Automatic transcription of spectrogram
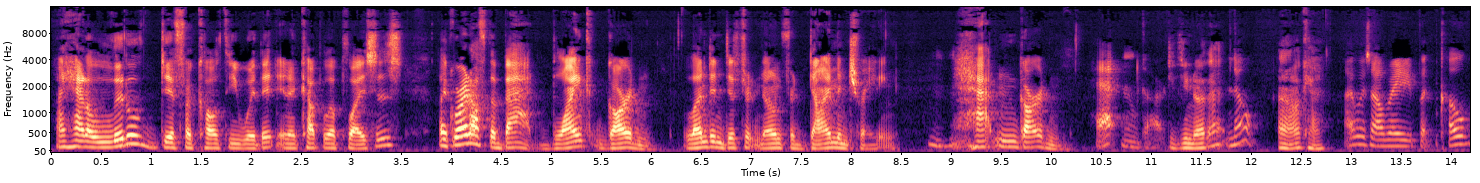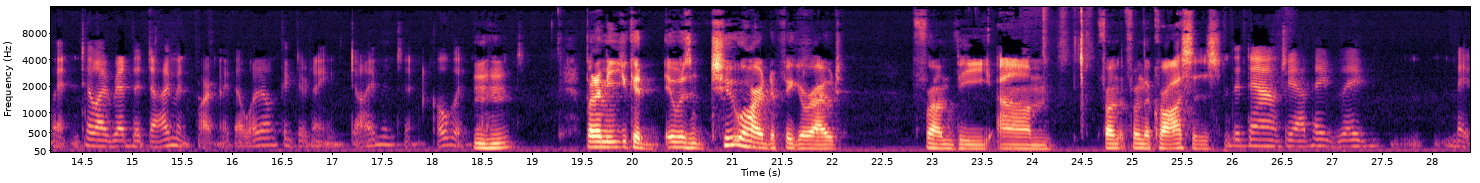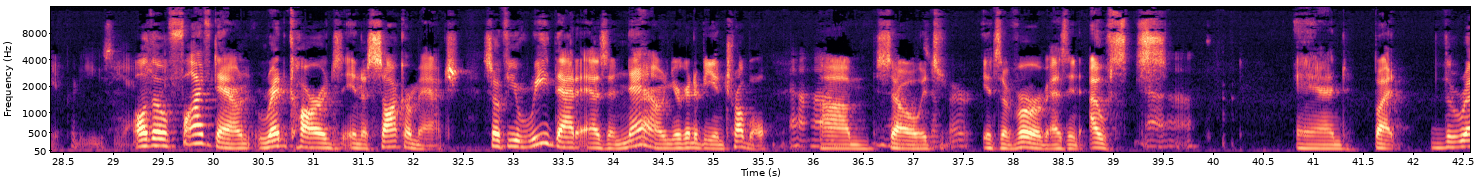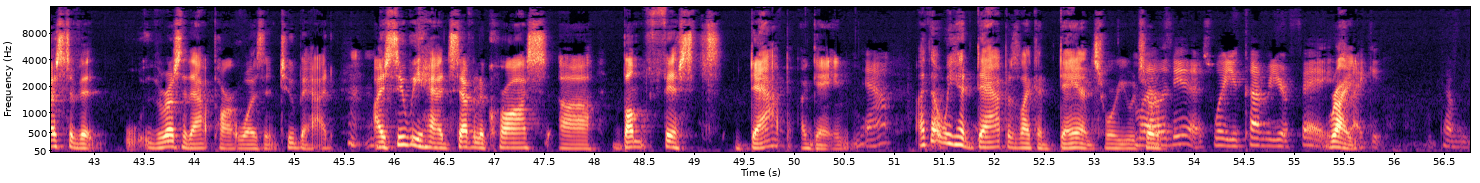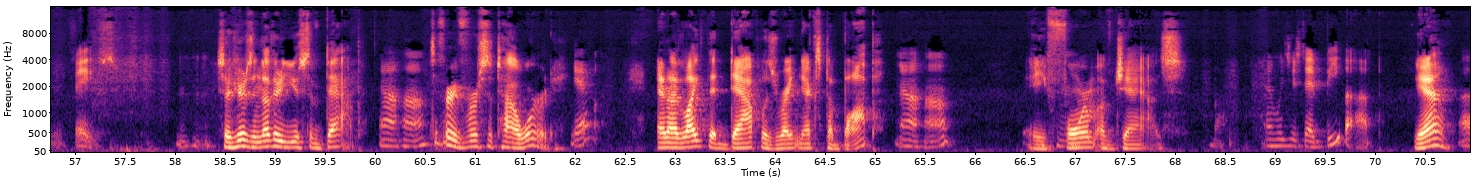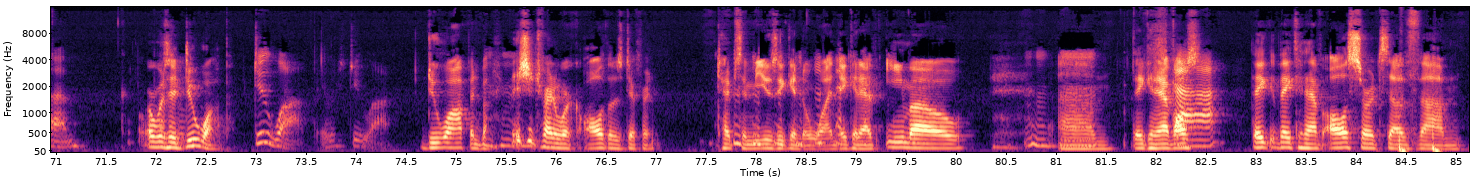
I had a little difficulty with it in a couple of places. Like right off the bat, blank garden, London district known for diamond trading. Mhm. Hatton Garden. Hatton Garden. Did you know that? No, Oh, okay. I was all ready to put Covent until I read the diamond part, and I thought, well, I don't think there's any diamonds in Covent. Mhm. But I mean, you could. It wasn't too hard to figure out from the um, from from the crosses. The Downs, yeah, they they made it pretty easy. Actually. Although five down, red cards in a soccer match. So if you read that as a noun, you're going to be in trouble. uh-huh. Um, No, so it's it's a verb. it's a verb, as in ousts, Uh-huh. and but the rest of it, the rest of that part wasn't too bad. Mm-mm. I see we had seven across, uh, bump fists, dap again. Yeah, I thought we had dap as like a dance where you would well, sort of. it is where you cover your face, Right. Like you cover your face. hmm So here's another use of dap. Uh huh. It's a very versatile word, Yeah. and I like that dap was right next to bop, Uh huh. a form of jazz. And we just had bebop. Yeah, Um, or was it doo wop? Doo wop. It was doo wop. doo wop and. Mhm. They should try to work all those different types of music into one. They could have emo. Mm-hmm. Um, they could have all. They they could have all sorts of um,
